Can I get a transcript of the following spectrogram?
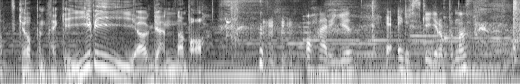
at kroppen tenker jippi og gønner på. Å, herregud. Jeg elsker kroppen hans.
